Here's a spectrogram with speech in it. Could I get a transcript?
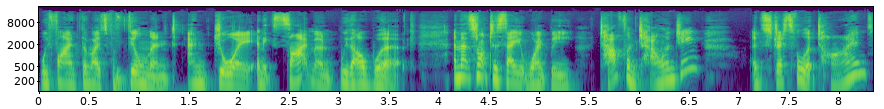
we find the most fulfillment and joy and excitement with our work. And that's not to say it won't be tough and challenging, and stressful at times,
